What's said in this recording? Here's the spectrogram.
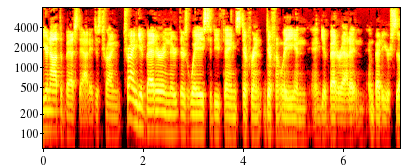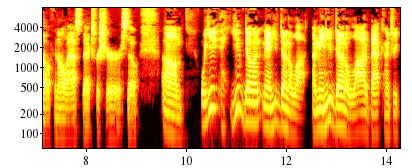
you're not the best at it. Just try and try and get better. And there, there's ways to do things different, differently and, and get better at it and, and better yourself in all aspects for sure. So, um, well, you, you've done, man, you've done a lot. I mean, you've done a lot of backcountry.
